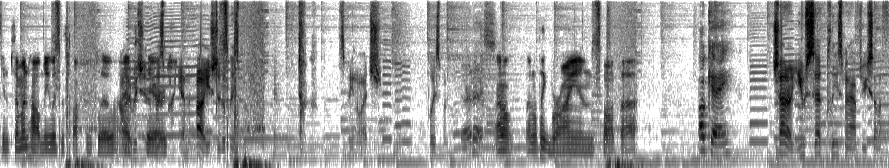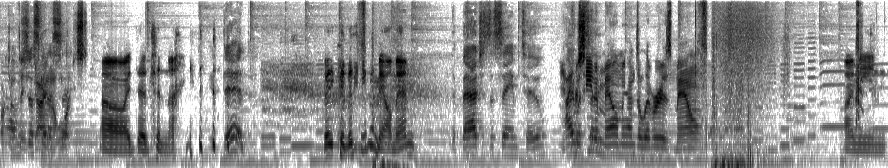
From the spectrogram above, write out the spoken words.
Can someone help me with this fucking clue? Oh, I maybe have we should do the stairs. policeman again. Oh, you should do the policeman. Speaking of which, policeman. There it is. I don't I don't think Brian thought that. Okay. Shadow, you said policeman after you said the fucking thing just guy on a horse. Oh, I did tonight. You did. Wait, could this be the mailman? The badge is the same too. You I ever would seen say, a mailman deliver his mail? I mean,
